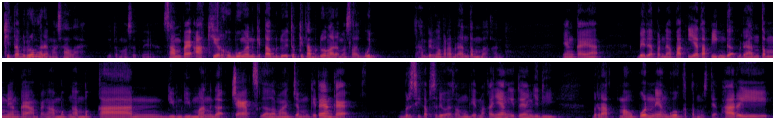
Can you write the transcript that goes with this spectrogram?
kita berdua nggak ada masalah gitu maksudnya. Sampai akhir hubungan kita berdua itu kita berdua nggak ada masalah. Gue hampir nggak pernah berantem bahkan. Yang kayak beda pendapat iya tapi nggak berantem. Yang kayak sampai ngambek-ngambekan dim-diman nggak chat segala macam kita yang kayak bersikap sedewasa mungkin. Makanya yang itu yang jadi berat maupun yang gue ketemu setiap hari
